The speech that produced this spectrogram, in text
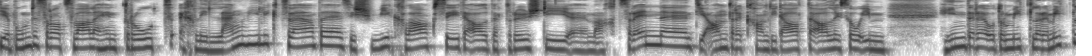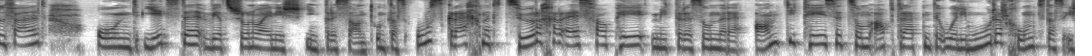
die Bundesratswahlen haben droht, ein bisschen langweilig zu werden. Es ist wie klar gesehen, der Albert Rösti äh, macht das Rennen, die anderen Kandidaten alle so im hinteren oder mittleren Mittelfeld und jetzt äh, wird es schon noch einmal interessant. Und das ausgerechnet Zürcher SVP mit einer so einer Antithese zum abtretenden Uli Maurer kommt, das ist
